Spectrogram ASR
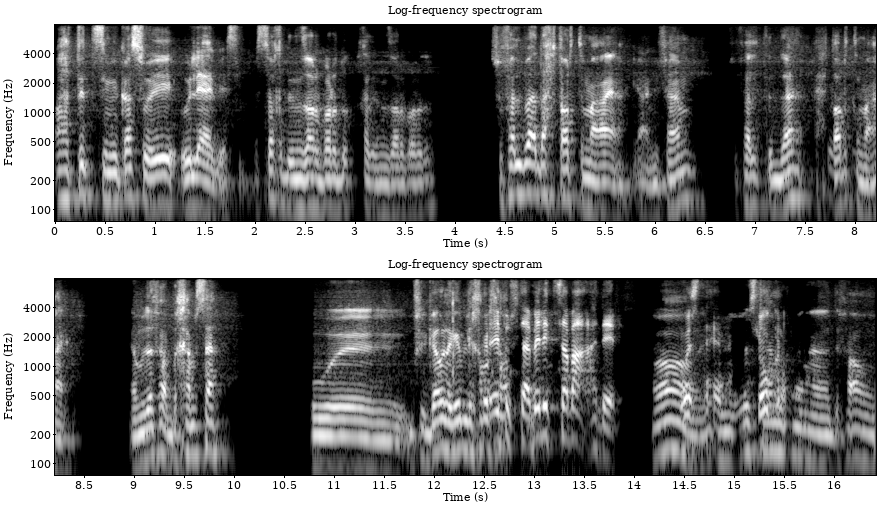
وحطيت سيميكاس وإيه ولعب يا سيدي. بس واخد إنذار برضه خد إنذار برضه. كوفال بقى ده احترت معاه يعني فاهم؟ كوفال ده احترت معاه يعني مدافع بخمسة وفي الجولة جايب لي فرقته خمسه استقبلت سبع أهداف. آه ويست هام. يعني ويست هام دفاعه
